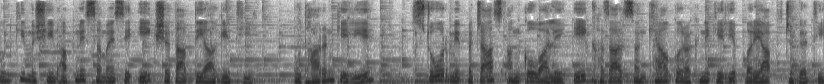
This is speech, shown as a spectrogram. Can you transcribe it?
उनकी मशीन अपने समय से एक शताब्दी आगे थी। उदाहरण के लिए, स्टोर में 50 अंकों वाले 1000 संख्याओं को रखने के लिए पर्याप्त जगह थी।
